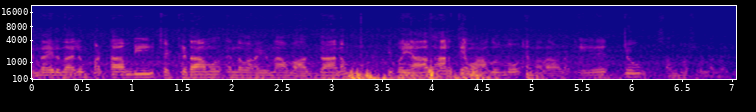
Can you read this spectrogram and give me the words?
എന്തായിരുന്നാലും പട്ടാമ്പി ചെക്ക് ഡാം എന്ന് പറയുന്ന ആ വാഗ്ദാനം ഇപ്പോൾ യാഥാർത്ഥ്യമാകുന്നു എന്നതാണ് ഏറ്റവും സന്തോഷമുള്ള കാര്യം.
